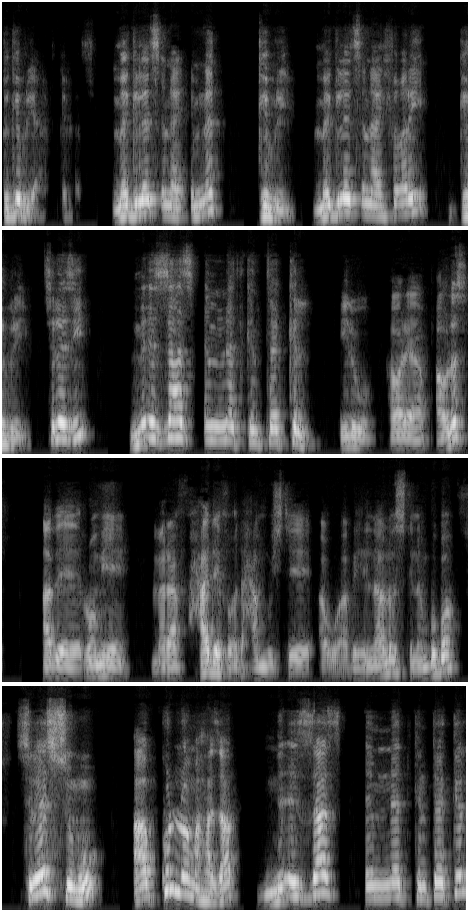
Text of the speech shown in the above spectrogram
ብግብሪ እያ ትግለፅ መግለፂ ናይ እምነት ግብሪ እዩ መግለፂ ናይ ፍቅሪ ግብሪ እዩ ስለዚ ምእዛዝ እምነት ክንተክል ኢሉ ሃዋርያ ጳውሎስ ኣብ ሮሜ ምዕራፍ ሓደ ፍቅዲ ሓሙሽተ ኣብኡ ኣብሂልና ኣሎ እስኪ ነንብቦ ስለ ስሙ ኣብ ኩሎም ኣሕዛብ ምእዛዝ እምነት ክንተክል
